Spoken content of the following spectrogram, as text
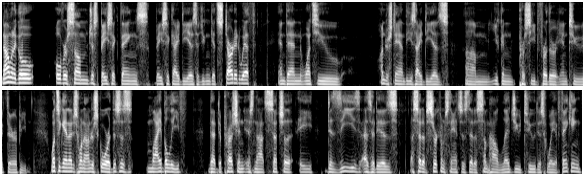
Now I'm going to go over some just basic things, basic ideas that you can get started with, and then once you understand these ideas, um, you can proceed further into therapy. Once again, I just want to underscore this is my belief that depression is not such a, a disease as it is a set of circumstances that has somehow led you to this way of thinking.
